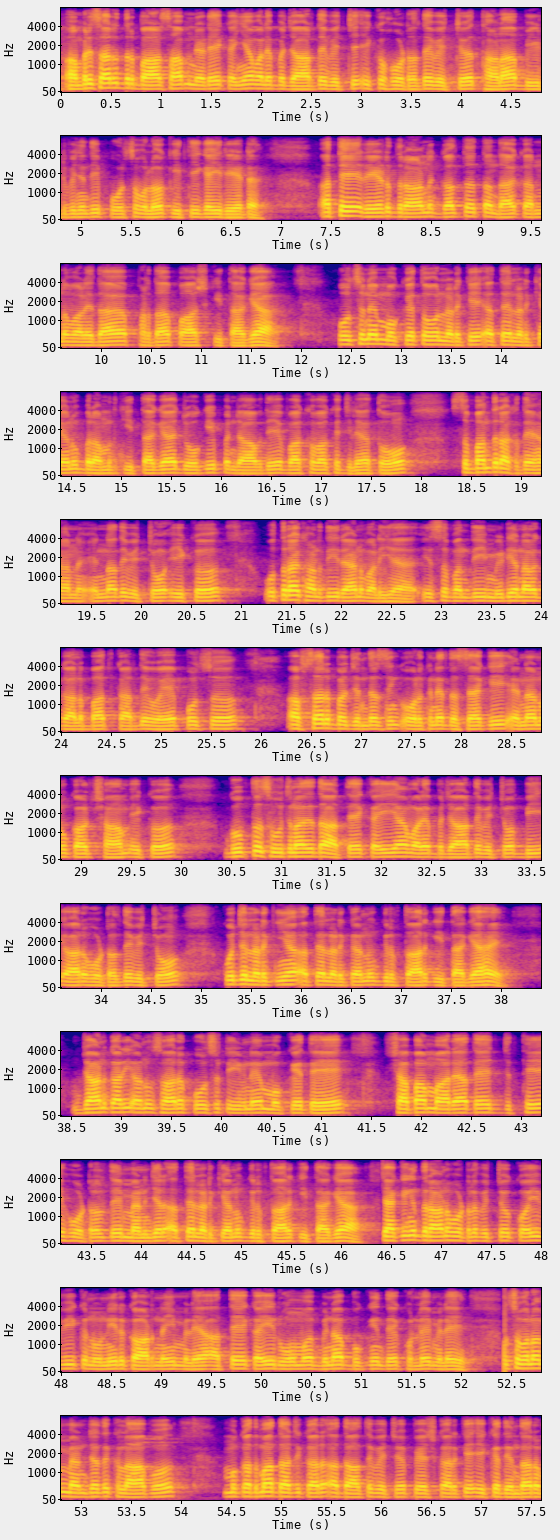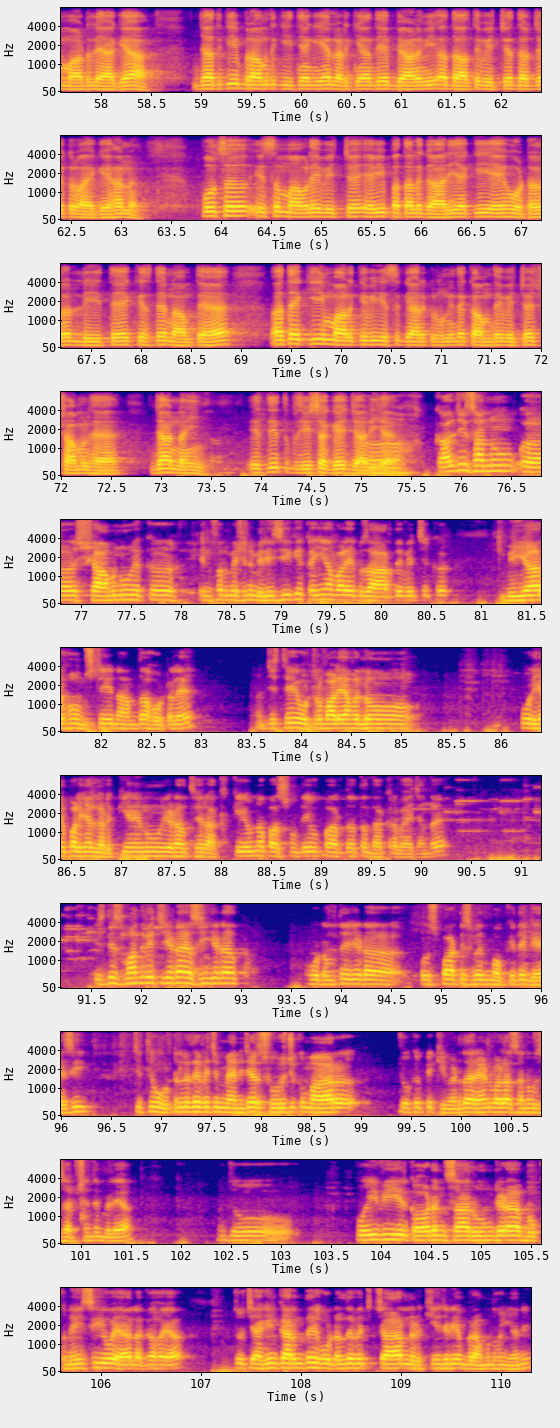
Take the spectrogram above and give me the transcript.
ਅੰਮ੍ਰਿਤਸਰ ਦਰਬਾਰ ਸਾਹਿਬ ਨੇੜੇ ਕਈਆਂ ਵਾਲੇ ਬਾਜ਼ਾਰ ਦੇ ਵਿੱਚ ਇੱਕ ਹੋਟਲ ਦੇ ਵਿੱਚ ਥਾਣਾ ਬੀ ਡਿਵੀਜ਼ਨ ਦੀ ਪੁਲਿਸ ਵੱਲੋਂ ਕੀਤੀ ਗਈ ਰੇਡ ਅਤੇ ਰੇਡ ਦੌਰਾਨ ਗਲਤ ਧੰਦਾ ਕਰਨ ਵਾਲੇ ਦਾ ਪਰਦਾਫਾਸ਼ ਕੀਤਾ ਗਿਆ। ਪੁਲਿਸ ਨੇ ਮੌਕੇ ਤੋਂ ਲੜਕੇ ਅਤੇ ਲੜਕੀਆਂ ਨੂੰ ਬਰਾਮਦ ਕੀਤਾ ਗਿਆ, ਜੋ ਕਿ ਪੰਜਾਬ ਦੇ ਵੱਖ-ਵੱਖ ਜ਼ਿਲ੍ਹਿਆਂ ਤੋਂ ਸਬੰਧ ਰੱਖਦੇ ਹਨ। ਇਹਨਾਂ ਦੇ ਵਿੱਚੋਂ ਇੱਕ ਉੱਤਰਾਖੰਡ ਦੀ ਰਹਿਣ ਵਾਲੀ ਹੈ। ਇਸ ਸੰਬੰਧੀ ਮੀਡੀਆ ਨਾਲ ਗੱਲਬਾਤ ਕਰਦੇ ਹੋਏ ਪੁਲਿਸ ਅਫਸਰ ਬਲਜਿੰਦਰ ਸਿੰਘ ਔਲਖ ਨੇ ਦੱਸਿਆ ਕਿ ਇਹਨਾਂ ਨੂੰ ਕੱਲ੍ਹ ਸ਼ਾਮ ਇੱਕ ਗੁਪਤ ਸੂਚਨਾ ਦੇ ਆਧਾਰ ਤੇ ਕਈਆਂ ਵਾਲੇ ਬਾਜ਼ਾਰ ਦੇ ਵਿੱਚੋਂ ਬੀ ਆਰ ਹੋਟਲ ਦੇ ਵਿੱਚੋਂ ਕੁਝ ਲੜਕੀਆਂ ਅਤੇ ਲੜਕਿਆਂ ਨੂੰ ਗ੍ਰਿਫਤਾਰ ਕੀਤਾ ਗਿਆ ਹੈ। ਜਾਣਕਾਰੀ ਅਨੁਸਾਰ ਪੁਲਿਸ ਟੀਮ ਨੇ ਮੌਕੇ ਤੇ ਛਾਪਾ ਮਾਰਿਆ ਤੇ ਜਿੱਥੇ ਹੋਟਲ ਦੇ ਮੈਨੇਜਰ ਅਤੇ ਲੜਕੀਆਂ ਨੂੰ ਗ੍ਰਿਫਤਾਰ ਕੀਤਾ ਗਿਆ। ਚੈਕਿੰਗ ਦੌਰਾਨ ਹੋਟਲ ਵਿੱਚੋਂ ਕੋਈ ਵੀ ਕਾਨੂੰਨੀ ਰਿਕਾਰਡ ਨਹੀਂ ਮਿਲਿਆ ਅਤੇ ਕਈ ਰੂਮ ਬਿਨਾਂ ਬੁਕਿੰਗ ਦੇ ਖੁੱਲ੍ਹੇ ਮਿਲੇ। ਪੁਲਿਸ ਵੱਲੋਂ ਮੈਨੇਜਰ ਦੇ ਖਿਲਾਫ ਮੁਕੱਦਮਾ ਦਰਜ ਕਰ ਅਦਾਲਤ ਵਿੱਚ ਪੇਸ਼ ਕਰਕੇ ਇੱਕ ਦਿਨ ਦਾ ਰਿਮਾਂਡ ਲਿਆ ਗਿਆ, ਜਦਕਿ ਬਰਾਮਦ ਕੀਤੀਆਂ ਗਈਆਂ ਲੜਕੀਆਂ ਦੇ ਬਿਆਨ ਵੀ ਅਦਾਲਤ ਵਿੱਚ ਦਰਜ ਕਰਵਾਏ ਗਏ ਹਨ। ਪੁਲਿਸ ਇਸ ਮਾਮਲੇ ਵਿੱਚ ਇਹ ਵੀ ਪਤਾ ਲਗਾ ਰਹੀ ਹੈ ਕਿ ਇਹ ਹੋਟਲ ਲੀ ਤੇ ਕਿਸ ਦੇ ਨਾਮ ਤੇ ਹੈ ਅਤੇ ਕੀ ਮਾਲਕ ਵੀ ਇਸ ਗੈਰ ਕਾਨੂੰਨੀ ਦੇ ਕੰਮ ਦੇ ਵਿੱਚ ਸ਼ਾਮਲ ਹੈ ਜਾਂ ਨਹੀਂ। ਇਸ ਦੀ ਤਫਤੀਸ਼ ਅੱਗੇ ਜਾਰੀ ਹੈ। ਕੱਲ ਜੀ ਸਾਨੂੰ ਸ਼ਾਮ ਨੂੰ ਇੱਕ ਇਨਫੋਰਮੇਸ਼ਨ ਮਿਲੀ ਸੀ ਕਿ ਕਈਆਂ ਵਾਲੇ ਬਾਜ਼ਾਰ ਦੇ ਵਿੱਚ ਇੱਕ ਬੀਆਰ ਹੋਮ ਸਟੇ ਨਾਮ ਦਾ ਹੋਟਲ ਹੈ। ਜਿੱਥੇ ਹੋਟਲ ਵਾਲਿਆਂ ਵੱਲੋਂ ਭੋਲੀਆਂ ਭਾਲੀਆਂ ਲੜਕੀਆਂ ਨੂੰ ਜਿਹੜਾ ਉੱਥੇ ਰੱਖ ਕੇ ਉਹਨਾਂ ਪਾਸੋਂ ਦੇ ਵਪਾਰ ਦਾ ਧੰਦਾ ਕਰਵਾਇਆ ਜਾਂਦਾ ਹੈ। ਇਸ ਦੇ ਸੰਬੰਧ ਵਿੱਚ ਜਿਹੜਾ ਅਸੀਂ ਜਿਹੜਾ ਹੋਟਲ ਤੇ ਜਿਹੜਾ ਪੁਲਿਸ ਪਾਰਟੀ ਸਮੇਤ ਮੌਕੇ ਤੇ ਗਏ ਸੀ, ਜਿੱਥੇ ਹੋਟਲ ਦੇ ਵਿੱਚ ਮੈਨੇਜਰ ਸੂਰਜ ਕੁਮਾਰ, ਜੋ ਕਿ ਭਿੱਖੀਵਿੰਡ ਦਾ ਰਹਿਣ ਵਾਲਾ, ਸਾਨੂੰ ਰਿਸੈਪਸ਼ਨ ਤੇ ਮਿਲਿਆ। ਜੋ ਕੋਈ ਵੀ ਰਿਕਾਰਡ ਅਨੁਸਾਰ ਰੂਮ ਜਿਹੜਾ ਬੁੱਕ ਨਹੀਂ ਸੀ ਹੋਇਆ, ਲੱਗਾ ਹੋਇਆ, ਜੋ ਚੈਕਿੰਗ ਕਰਨ ਤੇ ਹੋਟਲ ਦੇ ਵਿੱਚ ਚਾਰ ਲੜਕੀਆਂ ਜਿਹੜੀਆਂ ਬਰਾਮਦ ਹੋਈਆਂ ਨੇ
